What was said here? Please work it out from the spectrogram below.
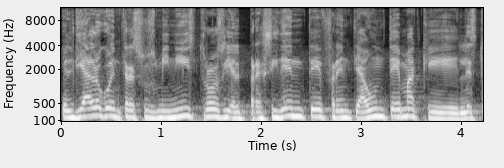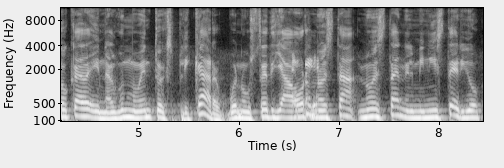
el diálogo entre sus ministros y el presidente frente a un tema que les toca en algún momento explicar. Bueno, usted ya ahora no está, no está en el ministerio,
